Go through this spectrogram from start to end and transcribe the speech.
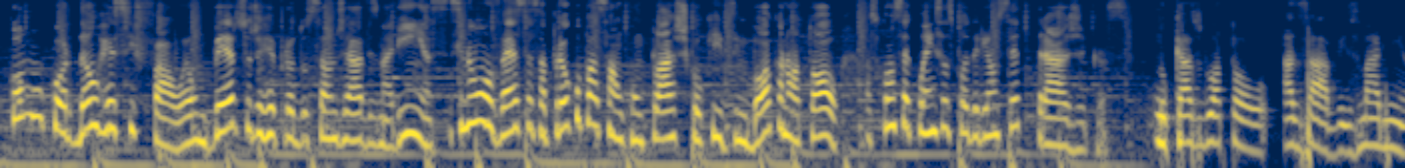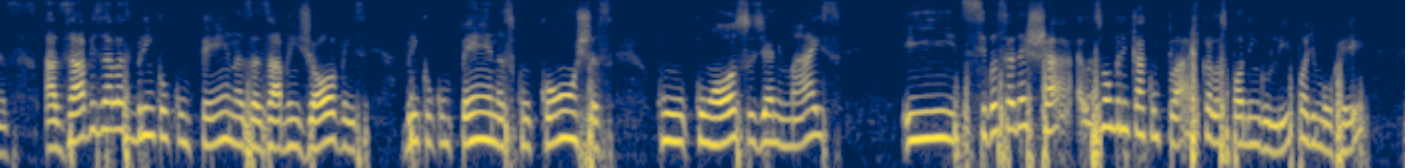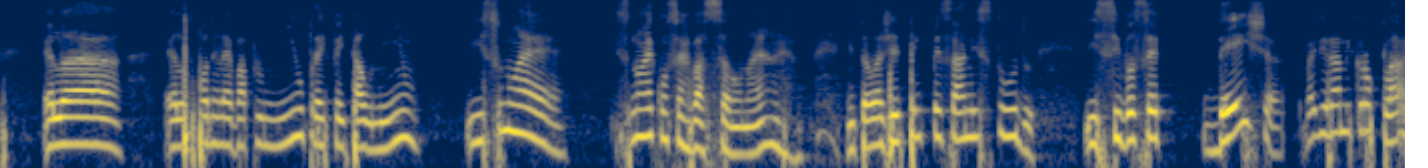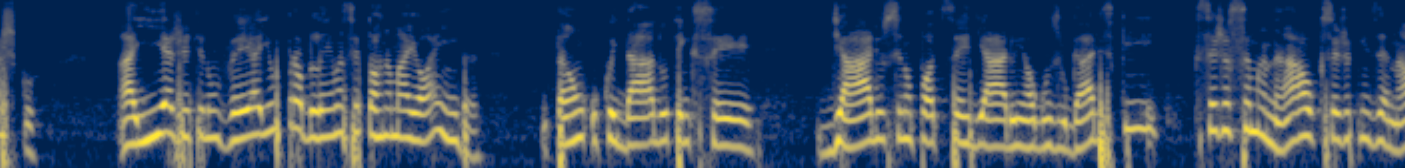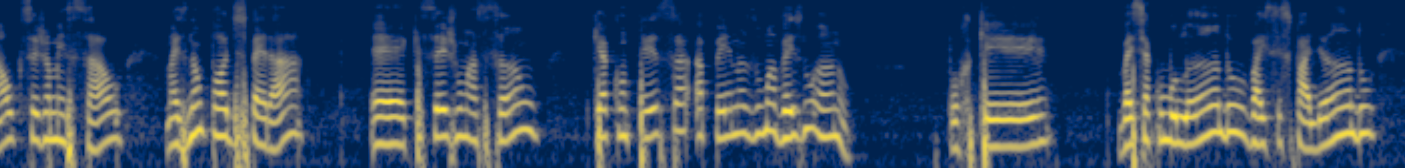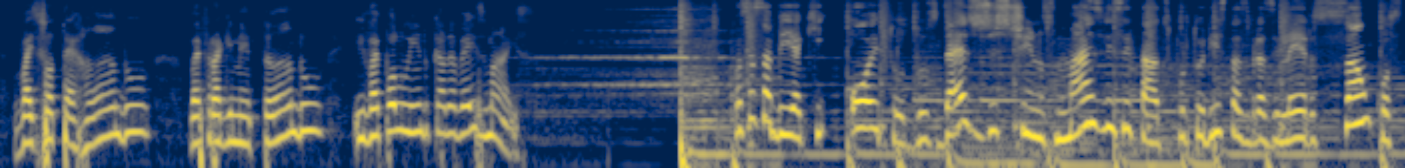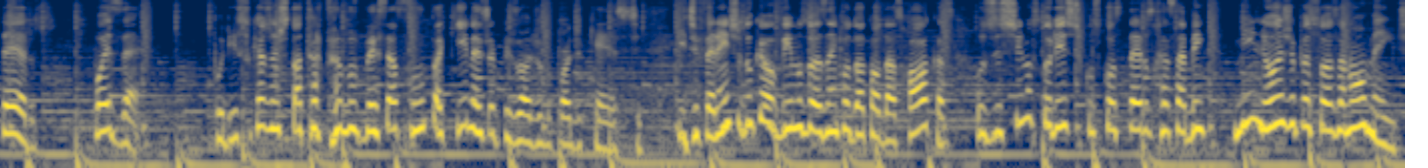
Como o cordão recifal é um berço de reprodução de aves marinhas, se não houvesse essa preocupação com o plástico que desemboca no atol, as consequências poderiam ser trágicas. No caso do atol, as aves marinhas, as aves elas brincam com penas, as aves jovens brincam com penas, com conchas, com, com ossos de animais. E se você deixar, elas vão brincar com plástico, elas podem engolir, podem morrer. Ela elas podem levar para o ninho para enfeitar o ninho. E isso não é isso não é conservação, né? Então a gente tem que pensar nisso tudo. E se você deixa, vai virar microplástico. Aí a gente não vê, aí o problema se torna maior ainda. Então o cuidado tem que ser diário, se não pode ser diário em alguns lugares, que, que seja semanal, que seja quinzenal, que seja mensal, mas não pode esperar é, que seja uma ação que aconteça apenas uma vez no ano, porque vai se acumulando, vai se espalhando, vai soterrando, vai fragmentando e vai poluindo cada vez mais. Você sabia que oito dos dez destinos mais visitados por turistas brasileiros são costeiros? Pois é, por isso que a gente está tratando desse assunto aqui neste episódio do podcast. E diferente do que ouvimos do exemplo do Atol das Rocas, os destinos turísticos costeiros recebem milhões de pessoas anualmente.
